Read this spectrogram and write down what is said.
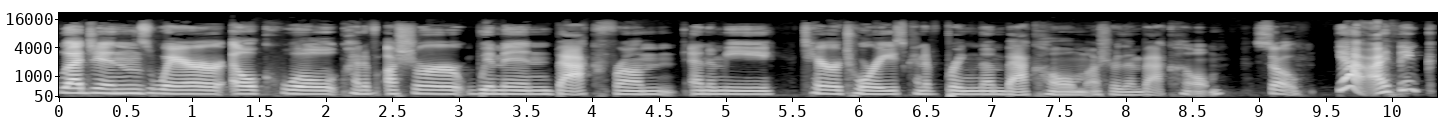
legends where elk will kind of usher women back from enemy territories kind of bring them back home usher them back home so yeah i think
